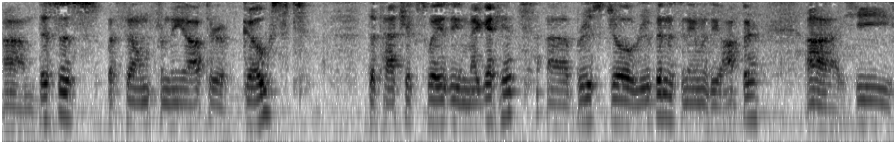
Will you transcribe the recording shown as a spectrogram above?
Um, this is a film from the author of Ghost, the Patrick Swayze mega hit. Uh, Bruce Joel Rubin is the name of the author. Uh, he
